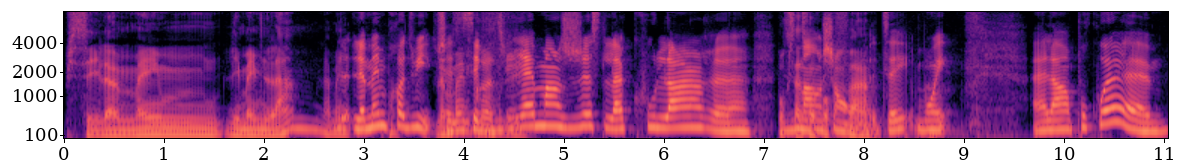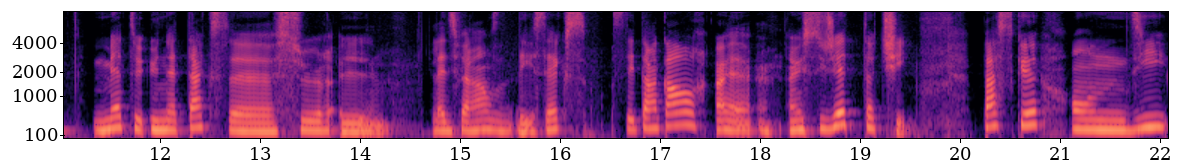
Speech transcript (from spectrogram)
Puis c'est le même, les mêmes lames? La même... le, le même produit. C'est vraiment juste la couleur euh, Pour que du ça soit pour manchon. femme. sais. Oui. Alors, pourquoi euh, mettre une taxe euh, sur la différence des sexes? C'est encore un, un sujet touchy. Parce que on dit,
